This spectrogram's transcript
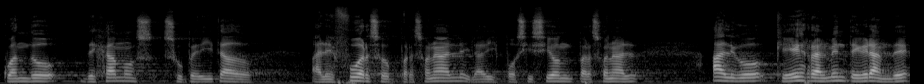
cuando dejamos supeditado al esfuerzo personal y la disposición personal algo que es realmente grande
